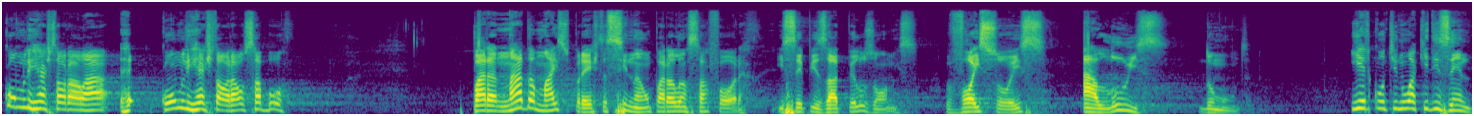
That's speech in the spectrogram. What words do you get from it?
como lhe restaurará, como lhe restaurar o sabor? Para nada mais presta senão para lançar fora e ser pisado pelos homens. Vós sois a luz do mundo. E ele continua aqui dizendo:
